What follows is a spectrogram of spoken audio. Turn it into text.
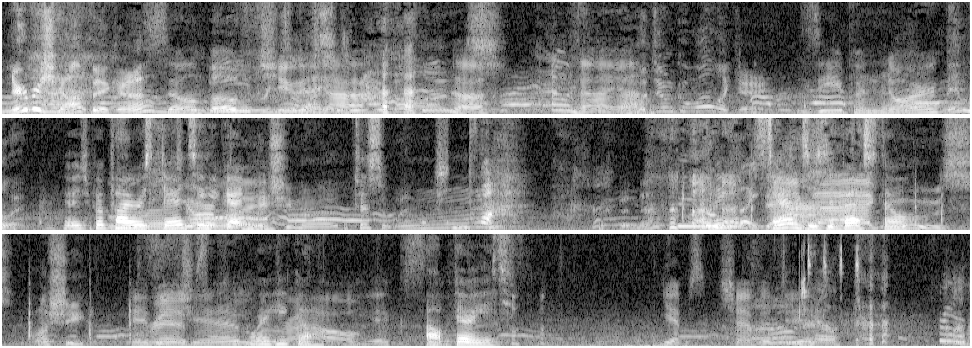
Nervous shopping, huh? Sombo Chuta. Oh no, yeah. Zeep and Nork. Nimlet. There's Papyrus dancing again. Mishima Tissawa. I think Sans is the best, though. Goose. Ashi. Baby Chip. Where'd he go? Oh, there he is. Yips. Shabadoo. Oh,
